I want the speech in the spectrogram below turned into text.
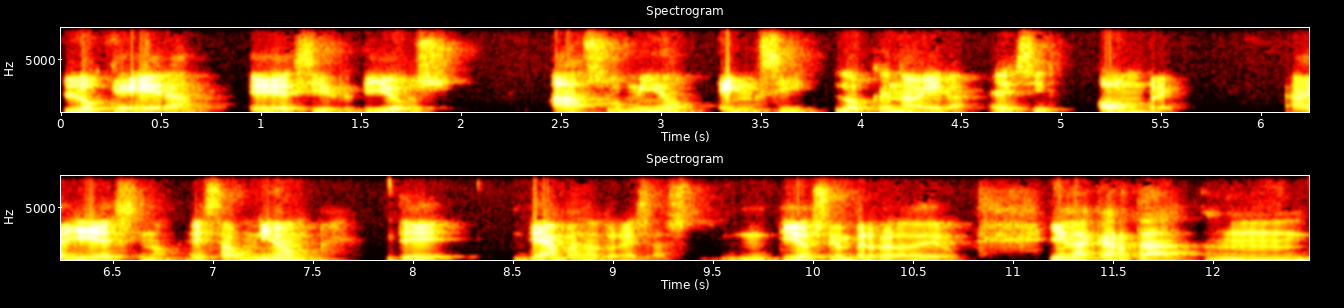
lo que era, es decir, Dios, asumió en sí lo que no era, es decir, hombre. Ahí es ¿no? esa unión de, ambas naturalezas, Dios y hombre verdadero. Y en la carta mm,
